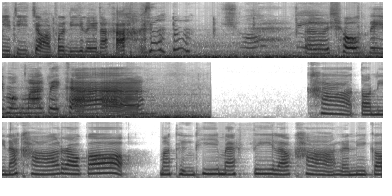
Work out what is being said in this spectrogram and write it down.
มีที่จอดพอดีเลยนะคะโชคดีเออโชคดีมาก ๆ เลยค่ะ ค่ะ ตอนนี้นะคะเราก็มาถึงที่แม็กซี่แล้วค่ะ และนี่ก็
